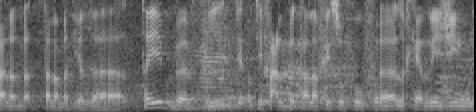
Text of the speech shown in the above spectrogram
الطلبة ديال الطب في ارتفاع البطالة في صفوف الخريجين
